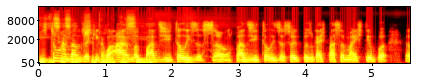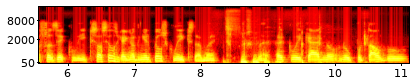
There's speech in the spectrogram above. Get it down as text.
então andamos aqui com a arma para a digitalização, para a digitalização, e depois o gajo passa mais tempo a, a fazer cliques, só se eles ganham dinheiro pelos cliques também. Né? a clicar no, no portal do,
